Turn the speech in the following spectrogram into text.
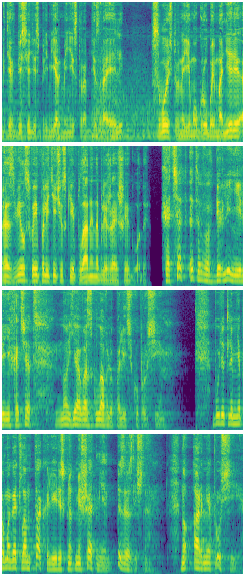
где в беседе с премьер-министром Дизраэли в свойственной ему грубой манере развил свои политические планы на ближайшие годы. Хотят этого в Берлине или не хотят, но я возглавлю политику Пруссии. Будет ли мне помогать Ламтак или рискнет мешать мне, безразлично. Но армия Пруссии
